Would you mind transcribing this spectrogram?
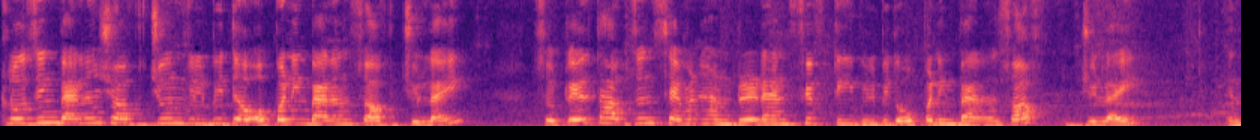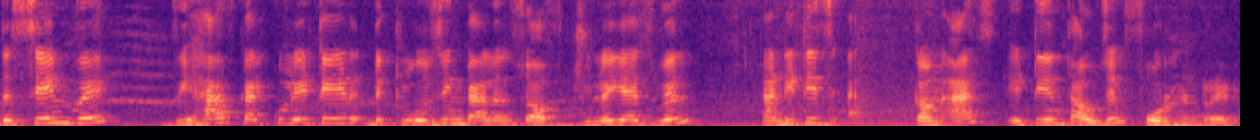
closing balance of June will be the opening balance of July. So 12,750 will be the opening balance of July. In the same way we have calculated the closing balance of July as well and it is come as 18,400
